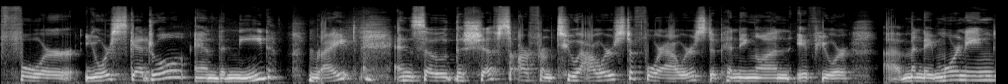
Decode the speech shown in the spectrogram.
for your schedule and the need, right? And so the shifts are from two hours to four hours, depending on if you're uh, Monday morning,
